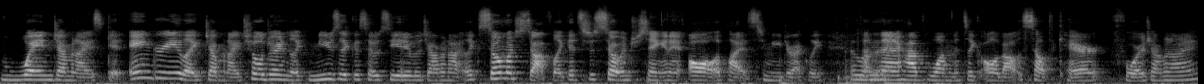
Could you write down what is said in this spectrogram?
when Geminis get angry, like Gemini children, like music associated with Gemini, like so much stuff. Like it's just so interesting and it all applies to me directly. I love and it. then I have one that's like all about self care for Gemini.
